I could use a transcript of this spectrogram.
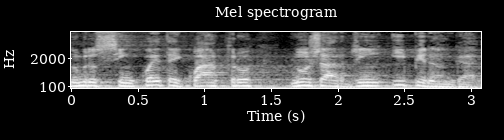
número 54, no Jardim Ipiranga.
